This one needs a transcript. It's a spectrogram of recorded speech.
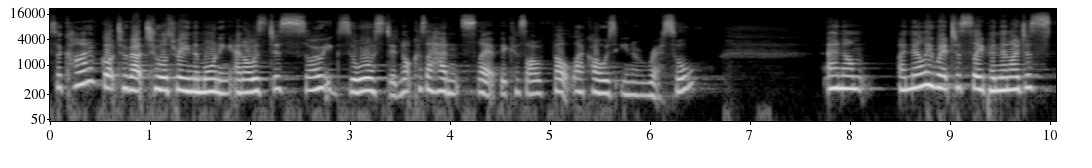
So I kind of got to about two or three in the morning and I was just so exhausted, not because I hadn't slept, because I felt like I was in a wrestle. And um, I nearly went to sleep and then I just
